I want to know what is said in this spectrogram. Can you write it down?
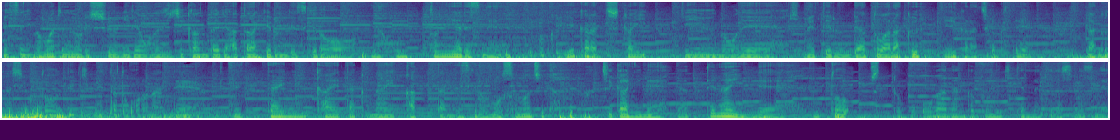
別に今まで通り週2で同じ時間帯で働けるんですけど、いや、本当に嫌ですね。僕、家から近いっていうので決めてるんであとは楽。家から近くて楽な仕事で決めたところなんで絶対に変えたくないかったんですけどもうその時間 時間にねやってないんでほんとちょっとここがなんか分岐点な気がしますね。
